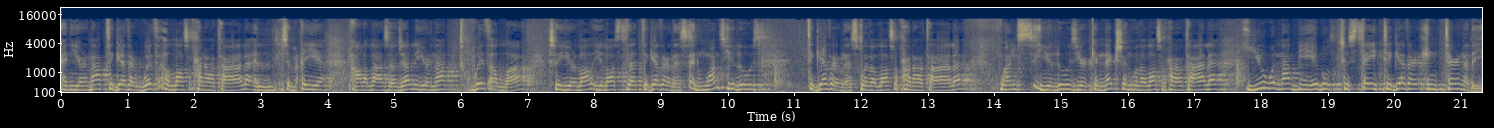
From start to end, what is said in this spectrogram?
and you're not together with Allah subhanahu wa ta'ala, al-jam'iyya Allah azza you're not with Allah, so you're lo- you lost that togetherness. And once you lose togetherness with Allah subhanahu wa ta'ala, once you lose your connection with Allah subhanahu wa ta'ala, you will not be able to stay together internally.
